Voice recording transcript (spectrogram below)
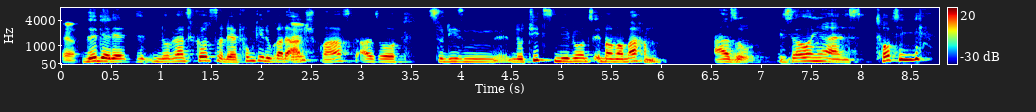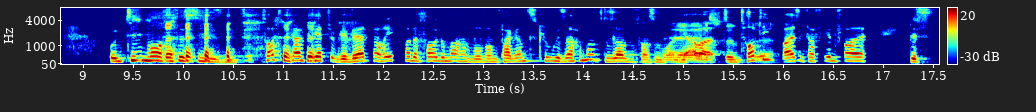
Ja. Der, der, der, nur ganz kurz, der Punkt, den du gerade ansprachst, also zu diesen Notizen, die wir uns immer mal machen. Also, ich sage euch eins, Totti und Team of the Season. Totti kann ich jetzt schon, wir werden auch irgendwann eine Folge machen, wo wir ein paar ganz kluge Sachen mal zusammenfassen wollen. Ja, ja aber stimmt, Totti weiß ich auf jeden Fall, bis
